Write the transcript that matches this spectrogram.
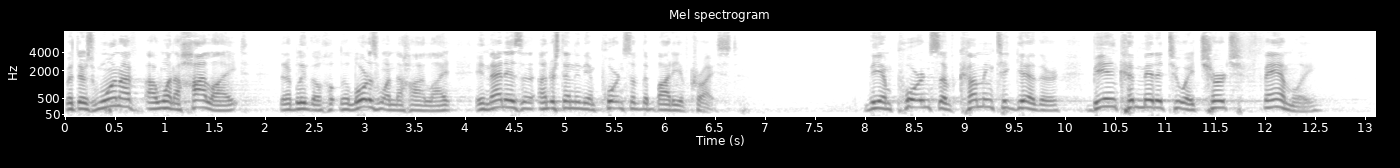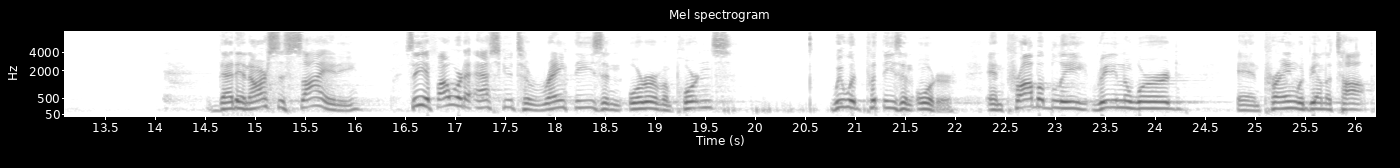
But there's one I've, i want to highlight that I believe the, the Lord is wanting to highlight, and that is understanding the importance of the body of Christ the importance of coming together, being committed to a church family, that in our society, see, if I were to ask you to rank these in order of importance, we would put these in order. And probably reading the word and praying would be on the top.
